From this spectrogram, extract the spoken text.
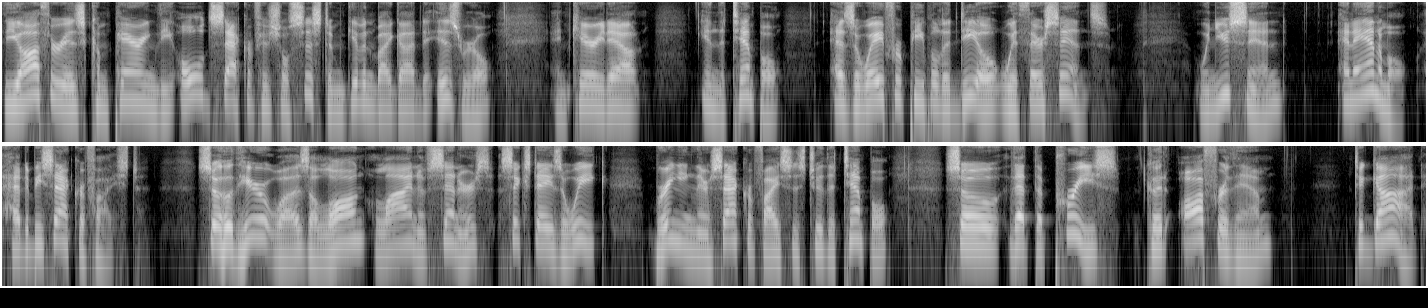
The author is comparing the old sacrificial system given by God to Israel and carried out in the temple as a way for people to deal with their sins. When you sinned, an animal had to be sacrificed. So here it was, a long line of sinners, six days a week, bringing their sacrifices to the temple so that the priests could offer them to God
